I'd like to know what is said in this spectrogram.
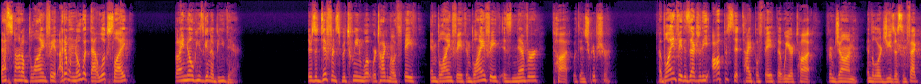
That's not a blind faith. I don't know what that looks like but I know He's going to be there. There's a difference between what we're talking about with faith and blind faith, and blind faith is never taught within Scripture. A blind faith is actually the opposite type of faith that we are taught from John and the Lord Jesus. In fact,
